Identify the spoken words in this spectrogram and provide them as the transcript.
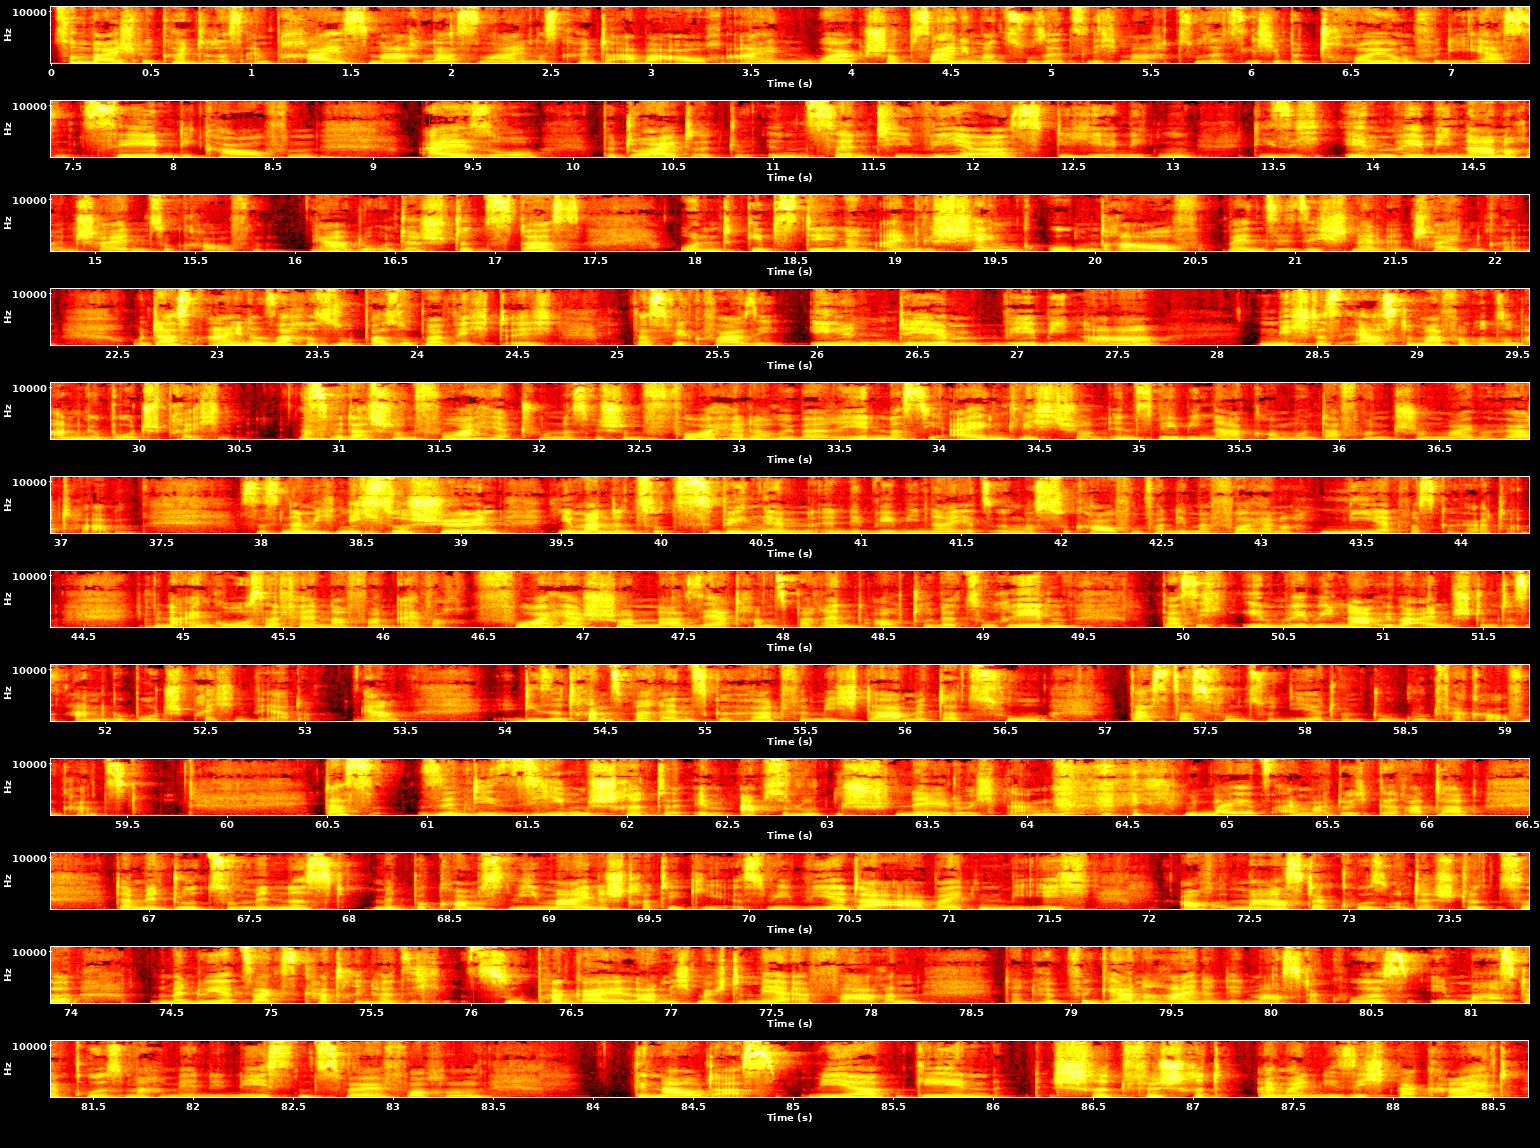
Zum Beispiel könnte das ein Preisnachlass sein, das könnte aber auch ein Workshop sein, den man zusätzlich macht, zusätzliche Betreuung für die ersten zehn, die kaufen. Also bedeutet, du incentivierst diejenigen, die sich im Webinar noch entscheiden zu kaufen. Ja, du unterstützt das und gibst denen ein Geschenk obendrauf, wenn sie sich schnell entscheiden können. Und das eine Sache super, super wichtig, dass wir quasi in dem Webinar nicht das erste Mal von unserem Angebot sprechen dass wir das schon vorher tun, dass wir schon vorher darüber reden, dass sie eigentlich schon ins Webinar kommen und davon schon mal gehört haben. Es ist nämlich nicht so schön, jemanden zu zwingen, in dem Webinar jetzt irgendwas zu kaufen, von dem er vorher noch nie etwas gehört hat. Ich bin da ein großer Fan davon, einfach vorher schon da sehr transparent auch drüber zu reden, dass ich im Webinar über ein bestimmtes Angebot sprechen werde. Ja, diese Transparenz gehört für mich damit dazu, dass das funktioniert und du gut verkaufen kannst. Das sind die sieben Schritte im absoluten Schnelldurchgang. Ich bin da jetzt einmal durchgerattert, damit du zumindest mitbekommst, wie meine Strategie ist, wie wir da arbeiten, wie ich auch im Masterkurs unterstütze. Und wenn du jetzt sagst, Katrin hört sich super geil an, ich möchte mehr erfahren, dann hüpfe gerne rein in den Masterkurs. Im Masterkurs machen wir in den nächsten zwölf Wochen genau das. Wir gehen Schritt für Schritt einmal in die Sichtbarkeit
